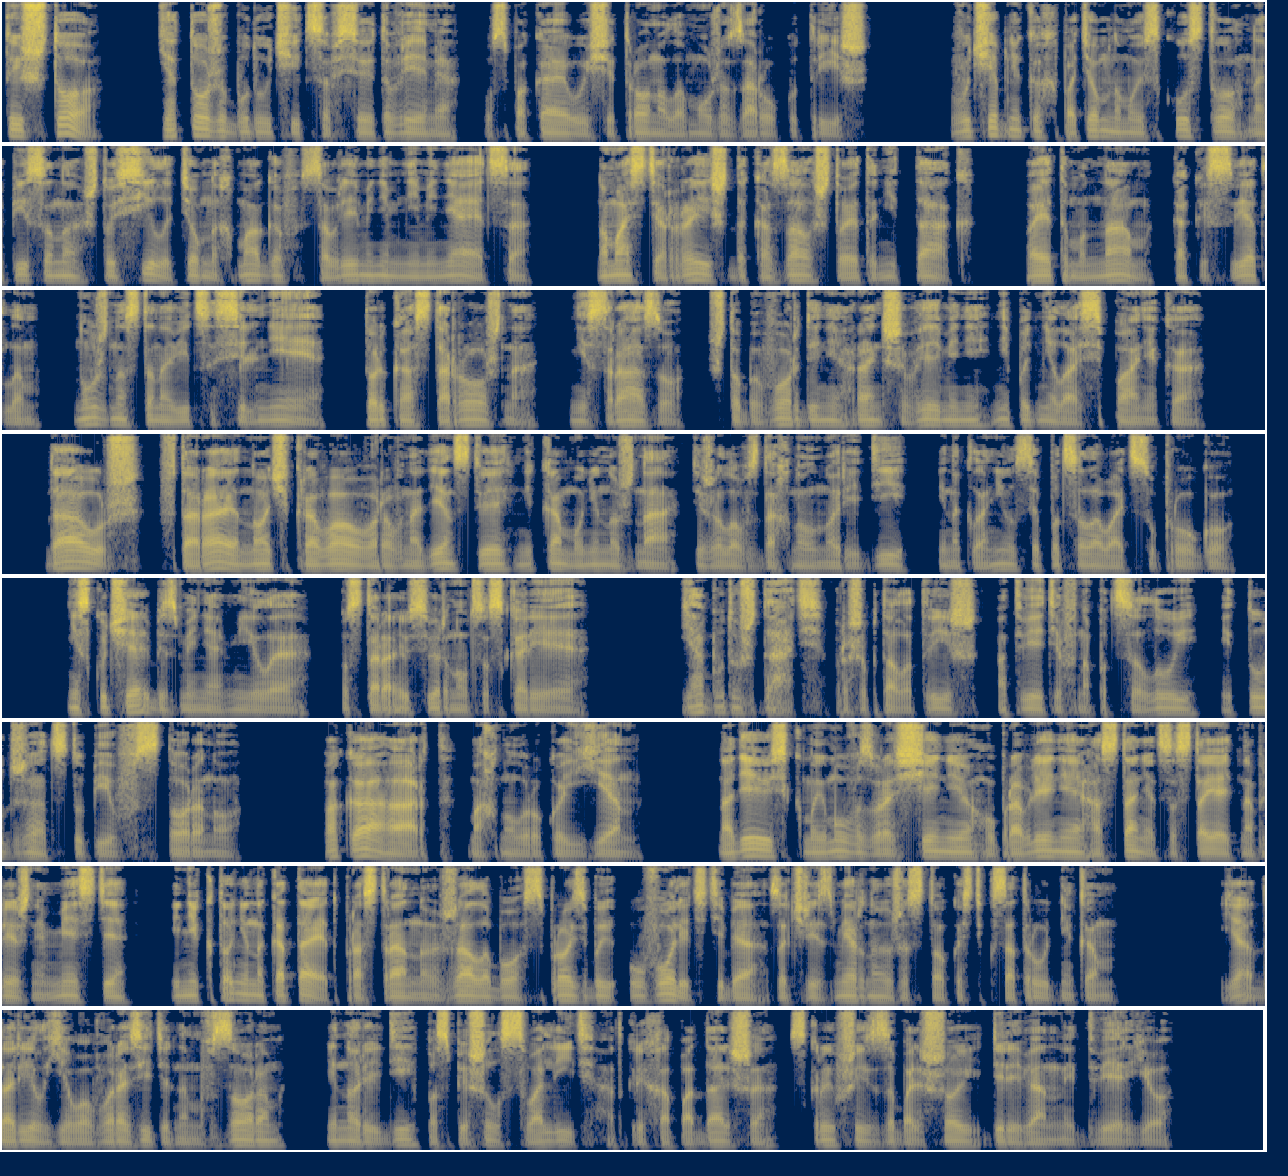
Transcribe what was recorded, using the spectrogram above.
Ты что? Я тоже буду учиться все это время, успокаивающе тронула мужа за руку Триш. В учебниках по темному искусству написано, что сила темных магов со временем не меняется. Но мастер Рейш доказал, что это не так. Поэтому нам, как и светлым, нужно становиться сильнее, только осторожно, не сразу, чтобы в Ордене раньше времени не поднялась паника. Да уж, вторая ночь кровавого равноденствия никому не нужна, тяжело вздохнул Нориди и наклонился поцеловать супругу. «Не скучай без меня, милая. Постараюсь вернуться скорее». «Я буду ждать», — прошептала Триш, ответив на поцелуй и тут же отступив в сторону. «Пока, Арт», — махнул рукой Йен. «Надеюсь, к моему возвращению управление останется стоять на прежнем месте, и никто не накатает пространную жалобу с просьбой уволить тебя за чрезмерную жестокость к сотрудникам». Я одарил его выразительным взором, и Нориди поспешил свалить от греха подальше, скрывшись за большой деревянной дверью.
